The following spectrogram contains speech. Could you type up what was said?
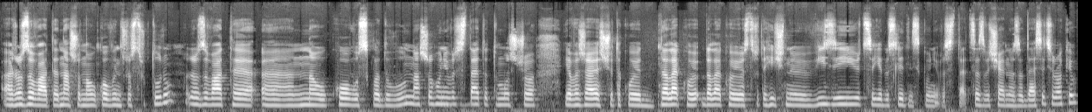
розвивати нашу наукову інфраструктуру, розвивати е, наукову складову нашого університету, тому що я вважаю, що такою далекою далекою стратегічною візією це є дослідницький університет. Це звичайно за 10 років,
